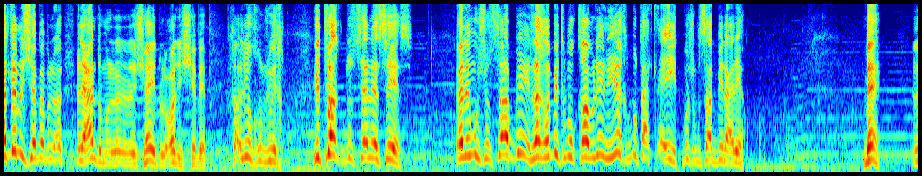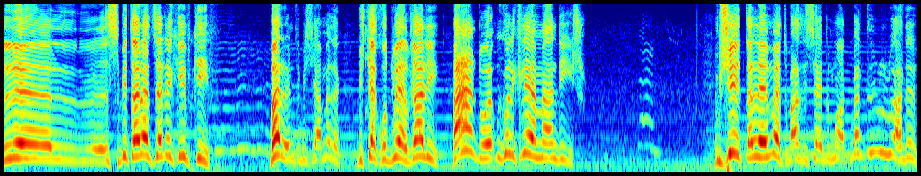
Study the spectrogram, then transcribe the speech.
الشباب الع- اللي عندهم الشهيد العلي الشباب. خليه يخرج ويخدم يتفقدوا السنة أساس أنا مش مصابين اغلبيه المقاولين يخدموا تحت العيد مش مصابين عليهم. ال- السبيطارات زاد كيف كيف؟ برا انت باش يعمل لك باش تاخذ دواء الغالي عنده يقول لك لا ما عنديش؟ مشيت الله مات بعث لي السيد المعتمد واحد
